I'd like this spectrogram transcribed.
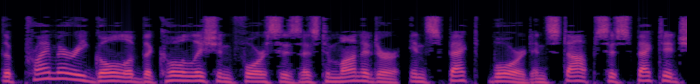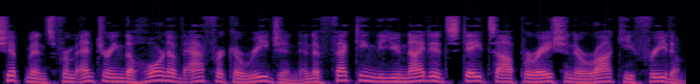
The primary goal of the coalition forces is to monitor, inspect, board and stop suspected shipments from entering the Horn of Africa region and affecting the United States Operation Iraqi Freedom.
